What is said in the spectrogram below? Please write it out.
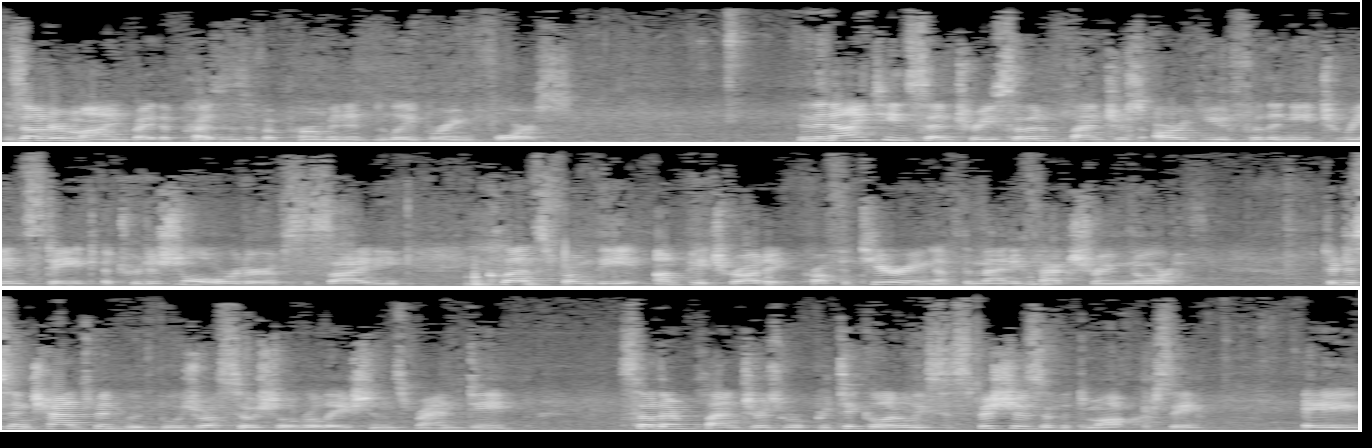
is undermined by the presence of a permanent laboring force. In the 19th century, Southern planters argued for the need to reinstate a traditional order of society cleansed from the unpatriotic profiteering of the manufacturing North. Their disenchantment with bourgeois social relations ran deep. Southern planters were particularly suspicious of a democracy, a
